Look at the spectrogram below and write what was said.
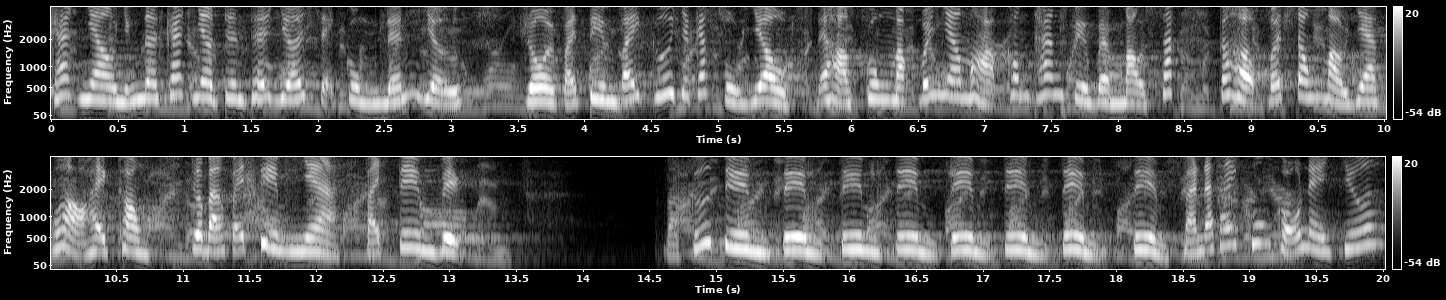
khác nhau, những nơi khác nhau trên thế giới sẽ cùng đến dự rồi phải tìm váy cưới cho các phù dâu để họ cùng mặc với nhau mà họ không than phiền về màu sắc có hợp với tông màu da của họ hay không. Rồi bạn phải tìm nhà, phải tìm việc. Và cứ tìm tìm tìm tìm tìm tìm tìm tìm. Bạn đã thấy khuôn khổ này chưa?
